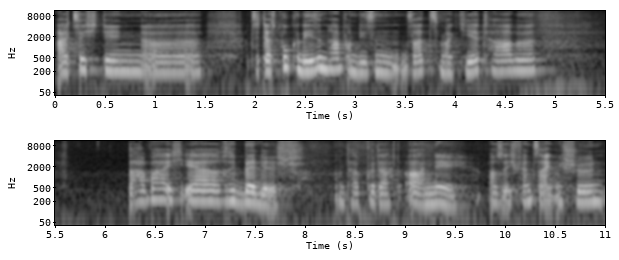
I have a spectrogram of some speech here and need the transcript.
Als ich, den, äh, als ich das Buch gelesen habe und diesen Satz markiert habe, da war ich eher rebellisch und habe gedacht, ah nee, also ich fände es eigentlich schön,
